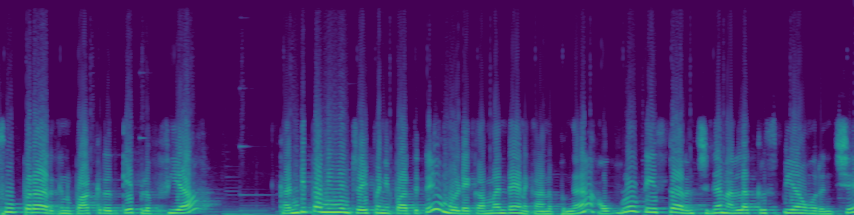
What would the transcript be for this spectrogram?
சூப்பராக இருக்குன்னு பார்க்குறதுக்கே ப்ளஃபியாக கண்டிப்பாக நீங்கள் ட்ரை பண்ணி பார்த்துட்டு உங்களுடைய கமெண்ட்டை எனக்கு அனுப்புங்க. அவ்வளோ டேஸ்ட்டாக இருந்துச்சுங்க நல்லா கிறிஸ்பியாகவும் இருந்துச்சு.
